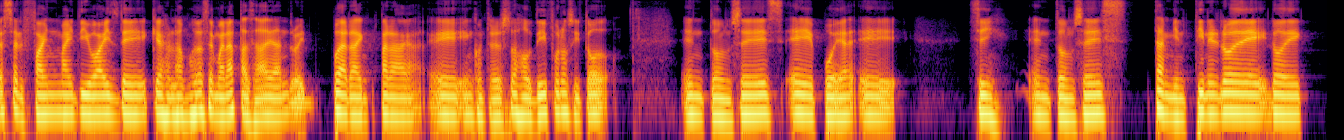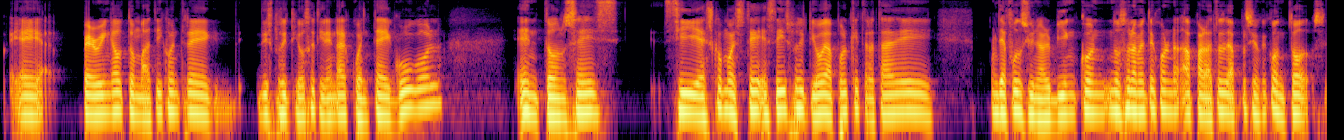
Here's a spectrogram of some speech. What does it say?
hasta el Find My Device de, que hablamos la semana pasada de Android para, para eh, encontrar estos audífonos y todo. Entonces, eh, eh, sí, entonces también tiene lo de, lo de eh, pairing automático entre dispositivos que tienen la cuenta de Google. Entonces, sí, es como este, este dispositivo de Apple que trata de, de funcionar bien con, no solamente con aparatos de Apple, sino que con todos.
